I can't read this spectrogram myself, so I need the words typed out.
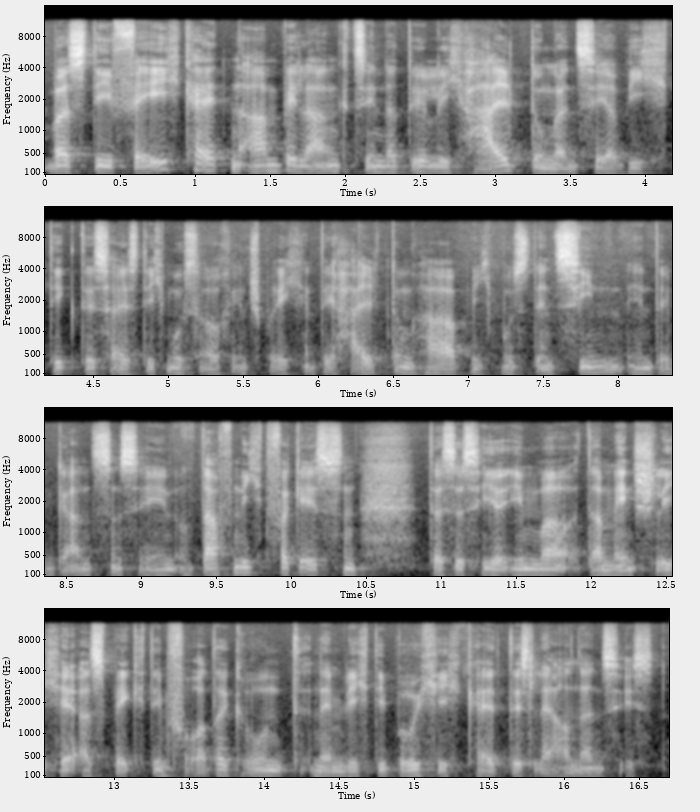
Was die Fähigkeiten anbelangt, sind natürlich Haltungen sehr wichtig. Das heißt, ich muss auch entsprechende Haltung haben, ich muss den Sinn in dem Ganzen sehen und darf nicht vergessen, dass es hier immer der menschliche Aspekt im Vordergrund, nämlich die Brüchigkeit des Lernens ist.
